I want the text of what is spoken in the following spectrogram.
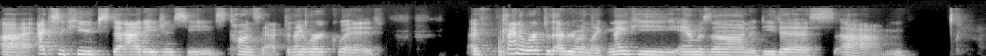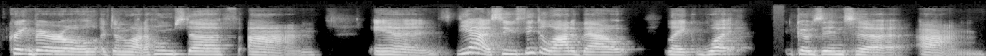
uh, executes the ad agency's concept. And I work with, I've kind of worked with everyone like Nike, Amazon, Adidas, um, Crate and Barrel. I've done a lot of home stuff. Um, and yeah, so you think a lot about like what goes into um,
